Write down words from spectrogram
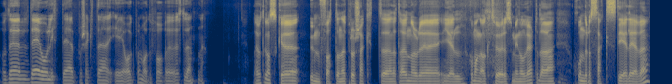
Og det, det er jo litt det prosjektet er òg, på en måte, for eh, studentene. Det er jo et ganske omfattende prosjekt eh, dette her, når det gjelder hvor mange aktører som er involvert. Det er 160 elever,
